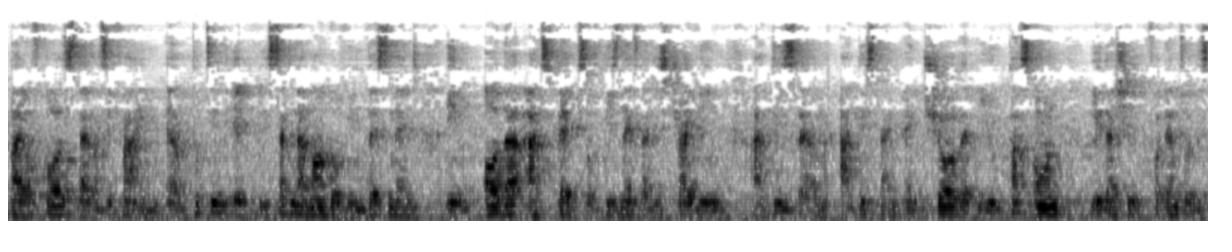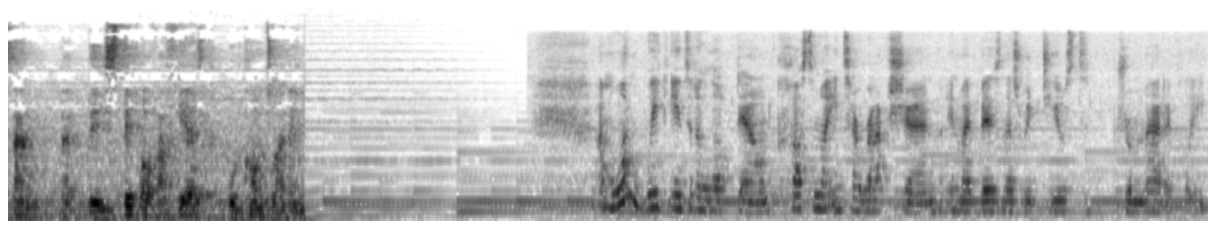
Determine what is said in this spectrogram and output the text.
by, of course, diversifying, uh, putting a certain amount of investment in other aspects of business that is thriving at this um, at this time. Ensure that you pass on leadership for them to understand that the state of affairs would come to an end. One week into the lockdown, customer interaction in my business reduced dramatically.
